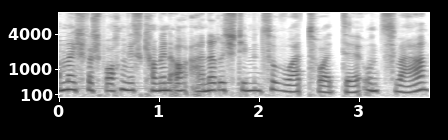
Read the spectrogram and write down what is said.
haben euch versprochen, es kommen auch andere Stimmen zu Wort heute. Und zwar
